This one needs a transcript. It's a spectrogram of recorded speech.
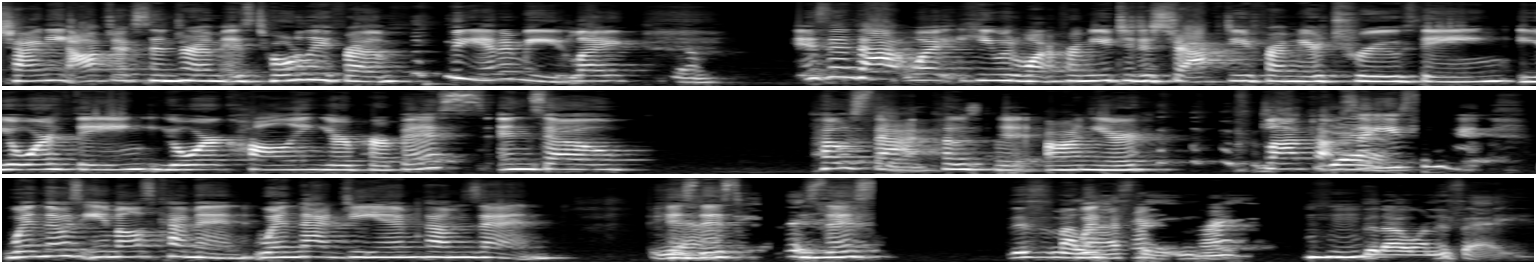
shiny object syndrome is totally from the enemy. Like, yeah. isn't that what he would want from you to distract you from your true thing, your thing, your calling, your purpose? And so post that, yeah. post it on your laptop. Yeah. So you see it when those emails come in, when that DM comes in. Yeah. Is this is this this is my last thing mm-hmm. that I want to say.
